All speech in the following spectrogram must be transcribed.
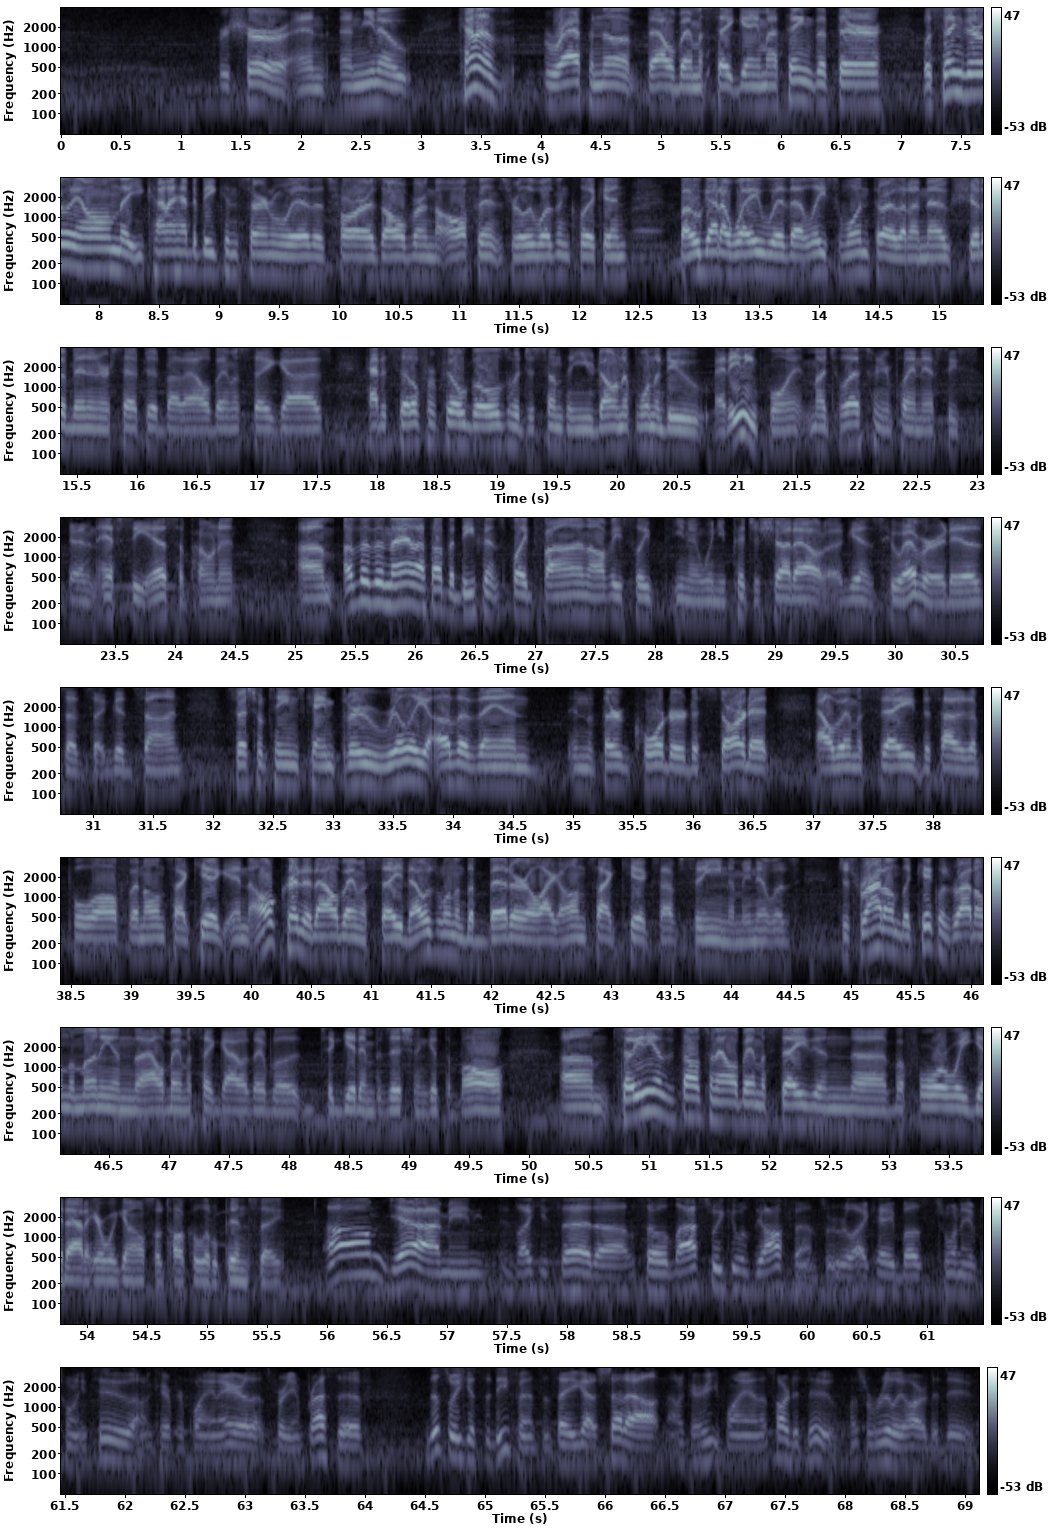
For sure, and and you know, kind of wrapping up the Alabama State game, I think that there was things early on that you kind of had to be concerned with as far as Auburn. The offense really wasn't clicking. Right. Bo got away with at least one throw that I know should have been intercepted by the Alabama State guys. Had to settle for field goals, which is something you don't want to do at any point, much less when you're playing an FCS opponent. Um, other than that, I thought the defense played fine. Obviously, you know when you pitch a shutout against whoever it is, that's a good sign. Special teams came through. Really, other than in the third quarter to start it, Alabama State decided to pull off an onside kick, and all credit Alabama State. That was one of the better like onside kicks I've seen. I mean, it was just right on the kick was right on the money, and the Alabama State guy was able to, to get in position and get the ball. Um, so, any other thoughts on Alabama State? And uh, before we get out of here, we can also talk a little Penn State. Um, yeah, I mean, like you said, uh, so last week it was the offense. We were like, hey, Bo's 20 of 22. I don't care if you're playing air, that's pretty impressive. This week it's the defense. It's hey, you got a shutout. I don't care who you playing. That's hard to do. That's really hard to do.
